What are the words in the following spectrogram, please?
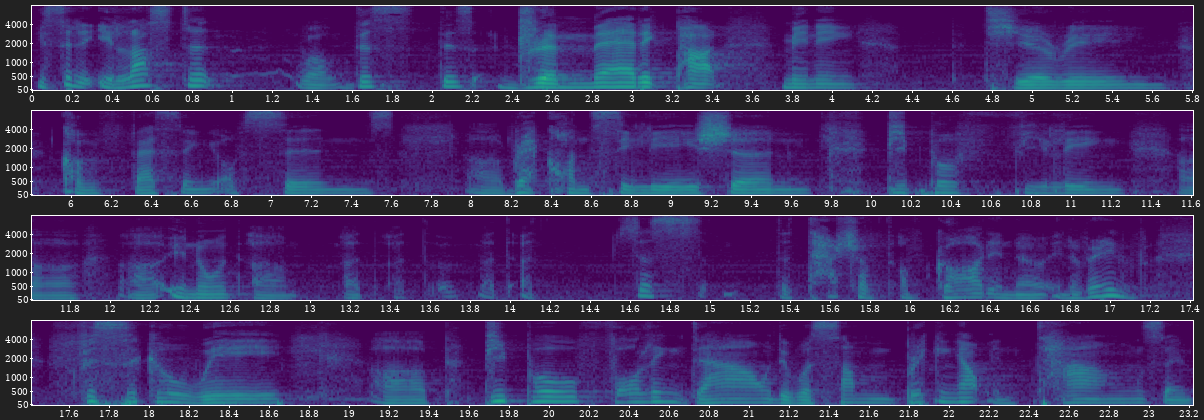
He said it lasted, well, this, this dramatic part, meaning tearing, confessing of sins, uh, reconciliation, people feeling, uh, uh, you know, uh, just the touch of, of God in a, in a very physical way. Uh, people falling down, there was some breaking out in tongues, and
